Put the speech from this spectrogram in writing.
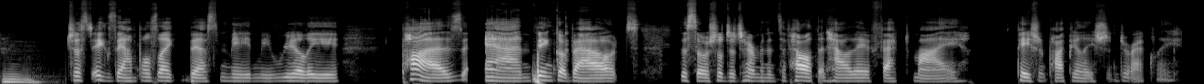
Mm. Just examples like this made me really pause and think about the social determinants of health and how they affect my patient population directly.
